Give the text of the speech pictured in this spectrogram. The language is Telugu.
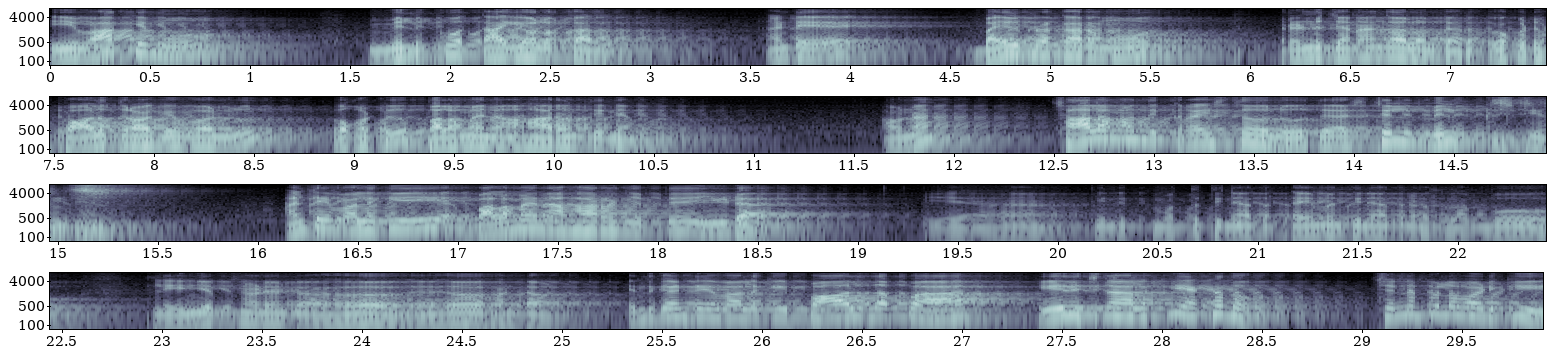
ఈ వాక్యము మిల్క్ తాగే వాళ్ళకి కాదు. అంటే బైబిల్ ప్రకారము రెండు జనాంగాలు ఉంటారు. ఒకటి పాలు త్రాగేవాళ్ళు ఒకటి బలమైన ఆహారం తినేవాళ్ళు. అవునా? చాలా మంది క్రైస్తవులు they are still milk Christians. అంటే వాళ్ళకి బలమైన ఆహారం చెప్తే ఈడ మొత్తం తినేత టైం అని తినేస్తున్నాడు అసలు అబ్బో అసలు ఏం చెప్తున్నాడు అంటే అహో ఏహో అంటా. ఎందుకంటే వాళ్ళకి పాలు తప్ప ఏది ఇచ్చినా వాళ్ళకి ఎక్కదు. చిన్నపిల్లవాడికి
